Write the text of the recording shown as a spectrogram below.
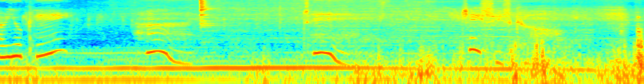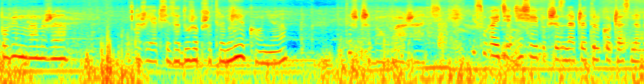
Are you okay? Hi. Cześć. Cześć, Sisko. Bo powiem wam, że, że jak się za dużo przetrenuje konia, to też trzeba uważać. I słuchajcie, dzisiaj przeznaczę tylko czas na e,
